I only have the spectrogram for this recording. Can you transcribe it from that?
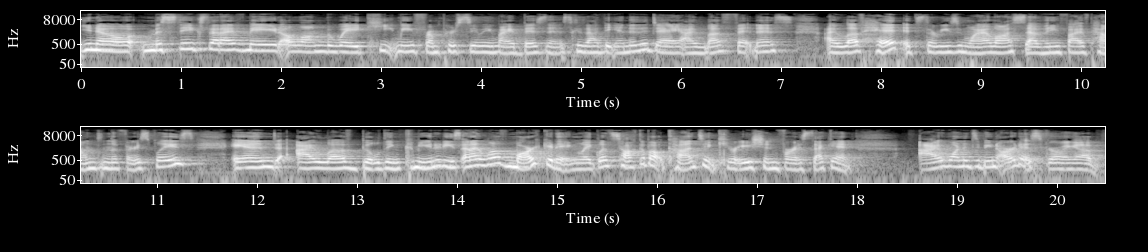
you know, mistakes that I've made along the way keep me from pursuing my business. Because at the end of the day, I love fitness. I love HIIT. It's the reason why I lost 75 pounds in the first place. And I love building communities and I love marketing. Like, let's talk about content curation for a second. I wanted to be an artist growing up.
